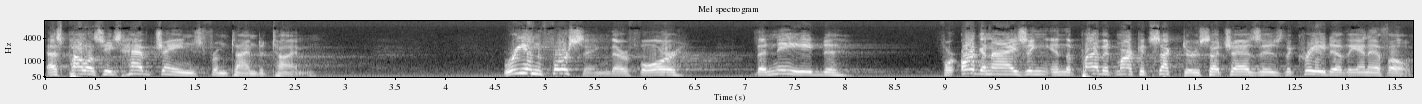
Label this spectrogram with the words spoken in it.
as policies have changed from time to time, reinforcing, therefore, the need for organizing in the private market sector, such as is the creed of the NFO.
